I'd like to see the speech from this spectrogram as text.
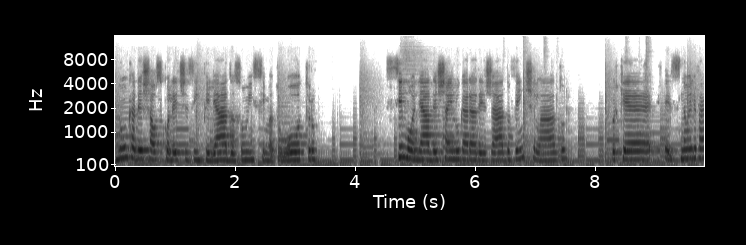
nunca deixar os coletes empilhados um em cima do outro, se molhar, deixar em lugar arejado, ventilado, porque senão ele vai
